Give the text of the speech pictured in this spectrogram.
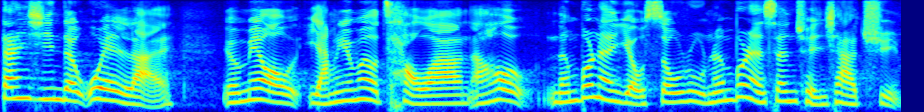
担心的未来有没有羊，有没有草啊？然后能不能有收入，能不能生存下去？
